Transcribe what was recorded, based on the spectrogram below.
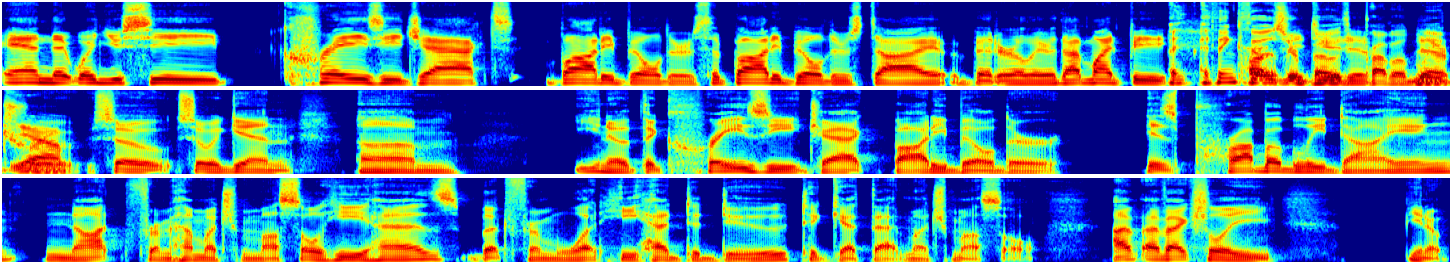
and that when you see crazy jacked bodybuilders that bodybuilders die a bit earlier. That might be i, I think those are both probably their, true. yeah. so so again um you know the crazy jacked bodybuilder is probably dying not from how much muscle he has but from what he had to do to get that much muscle. I've, I've actually you know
